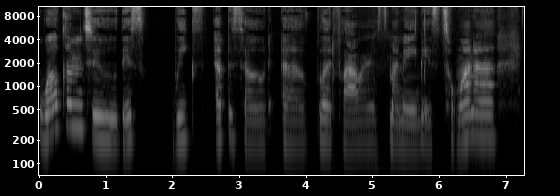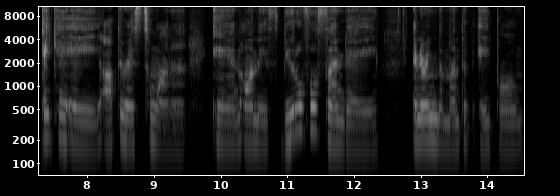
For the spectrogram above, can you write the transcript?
Welcome to this week's episode of Blood Flowers. My name is Tawana, aka Authoress Tawana, and on this beautiful Sunday, entering the month of April,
